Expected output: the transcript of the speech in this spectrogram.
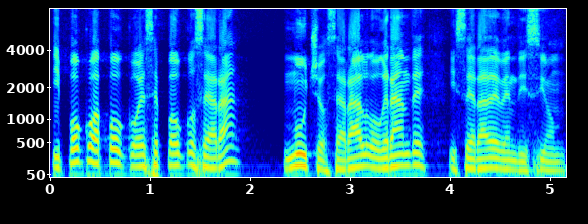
Y poco a poco ese poco se hará mucho, se hará algo grande y será de bendición.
